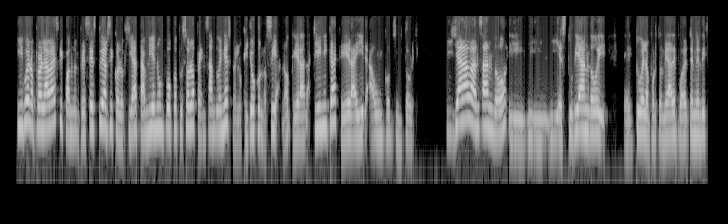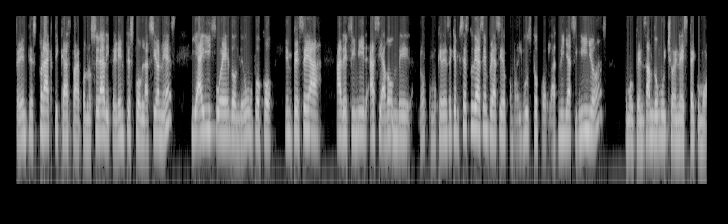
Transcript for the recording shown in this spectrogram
y bueno, pero la verdad es que cuando empecé a estudiar psicología, también un poco, pues solo pensando en eso, en lo que yo conocía, ¿no? Que era la clínica, que era ir a un consultorio. Y ya avanzando y, y, estudiando y eh, tuve la oportunidad de poder tener diferentes prácticas para conocer a diferentes poblaciones y ahí fue donde un poco empecé a, a definir hacia dónde, ¿no? Como que desde que empecé a estudiar siempre ha sido como el gusto por las niñas y niños, como pensando mucho en este, como,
